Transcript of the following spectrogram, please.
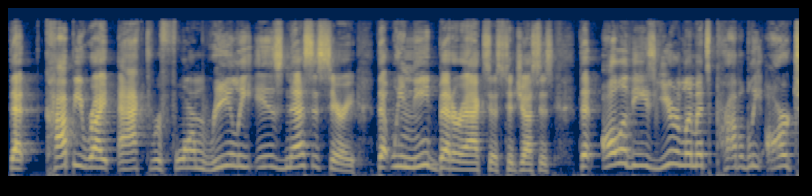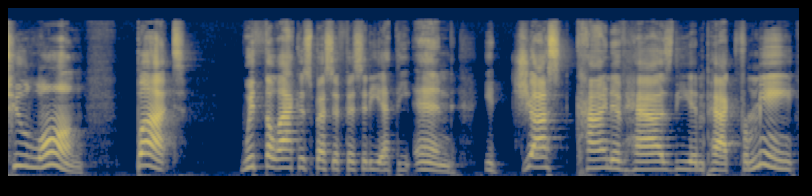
that Copyright Act reform really is necessary, that we need better access to justice, that all of these year limits probably are too long. But with the lack of specificity at the end, it just kind of has the impact for me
